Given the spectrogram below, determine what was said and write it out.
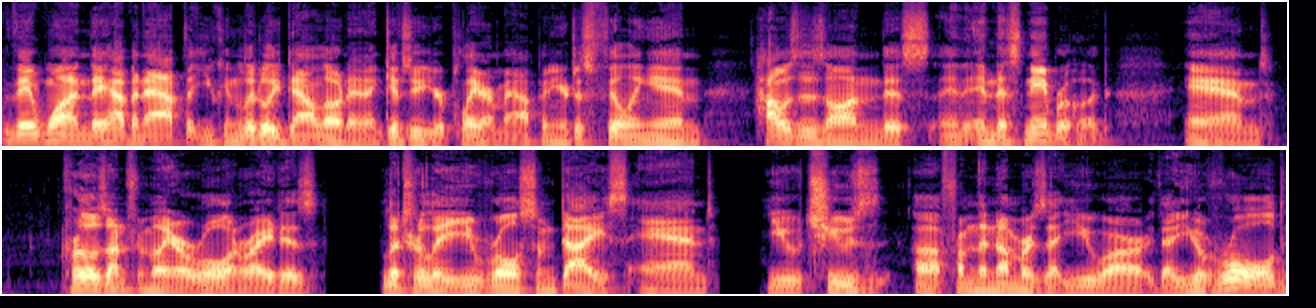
they one they have an app that you can literally download and it gives you your player map and you're just filling in houses on this in, in this neighborhood. And for those unfamiliar, roll and write is literally you roll some dice and you choose uh, from the numbers that you are that you have rolled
